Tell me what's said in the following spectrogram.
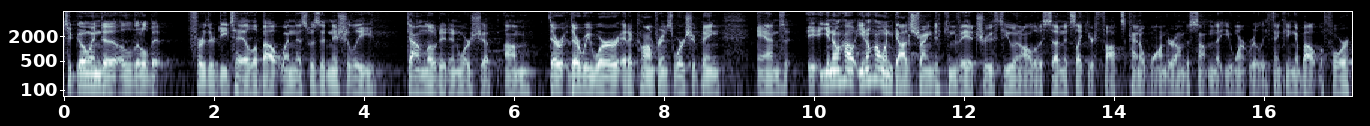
to go into a little bit further detail about when this was initially downloaded in worship, um, there, there we were at a conference worshiping, and you know how you know how when God's trying to convey a truth to you, and all of a sudden it's like your thoughts kind of wander onto something that you weren't really thinking about before,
